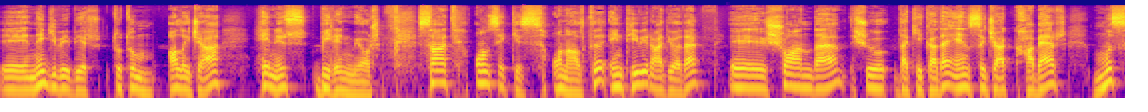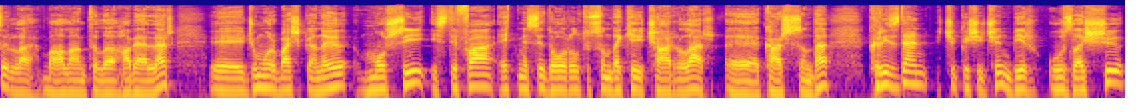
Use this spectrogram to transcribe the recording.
e, ne gibi bir tutum alacağı henüz bilinmiyor. Saat 18.16 NTV Radyo'da e, şu anda şu dakikada en sıcak haber Mısır'la bağlantılı haberler. E, Cumhurbaşkanı Mursi istifa etmesi doğrultusundaki çağrılar e, karşısında krizden çıkış için bir uzlaşı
